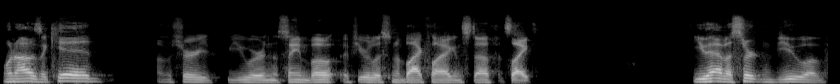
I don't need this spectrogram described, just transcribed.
when I was a kid, I'm sure you- you were in the same boat. If you were listening to Black Flag and stuff, it's like you have a certain view of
